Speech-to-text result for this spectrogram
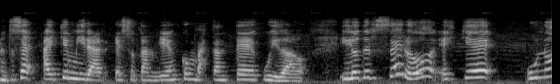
Entonces hay que mirar eso también con bastante cuidado. Y lo tercero es que uno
